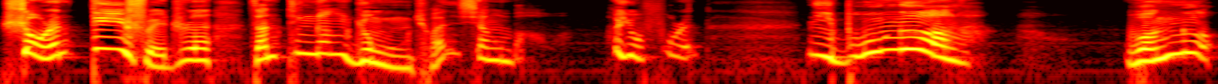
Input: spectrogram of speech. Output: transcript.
受人滴水之恩，咱定当涌泉相报啊！哎呦，夫人，你不饿了？我饿。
